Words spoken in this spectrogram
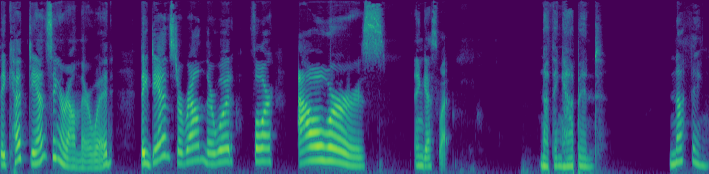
They kept dancing around their wood. They danced around their wood for hours. And guess what? Nothing happened. Nothing.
